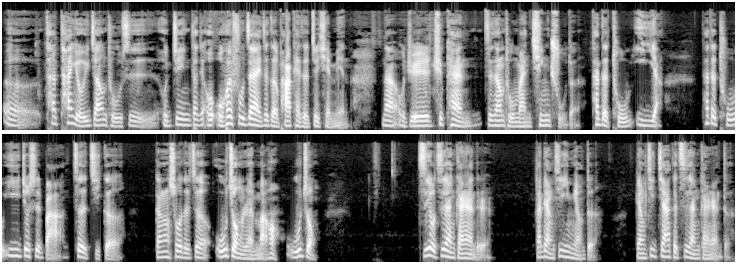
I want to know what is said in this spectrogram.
呃，它它有一张图是，我建议大家，我我会附在这个 podcast 的最前面。那我觉得去看这张图蛮清楚的，它的图一呀、它的图一就是把这几个刚刚说的这五种人嘛，哈，五种只有自然感染的人，打两剂疫苗的，两剂加个自然感染的，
